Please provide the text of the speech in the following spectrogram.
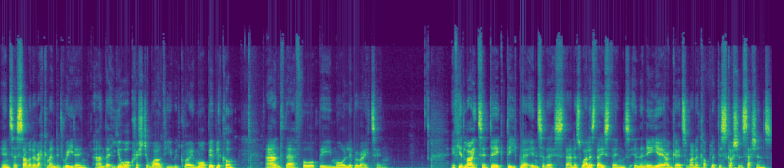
into some of the recommended reading, and that your Christian worldview would grow more biblical and therefore be more liberating. If you'd like to dig deeper into this, then as well as those things, in the new year I'm going to run a couple of discussion sessions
